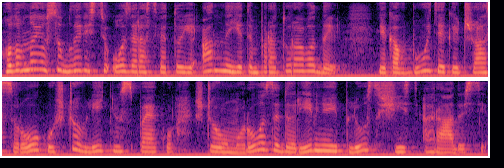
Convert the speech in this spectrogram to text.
Головною особливістю озера Святої Анни є температура води, яка в будь-який час року, що в літню спеку, що у морози дорівнює плюс 6 градусів.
